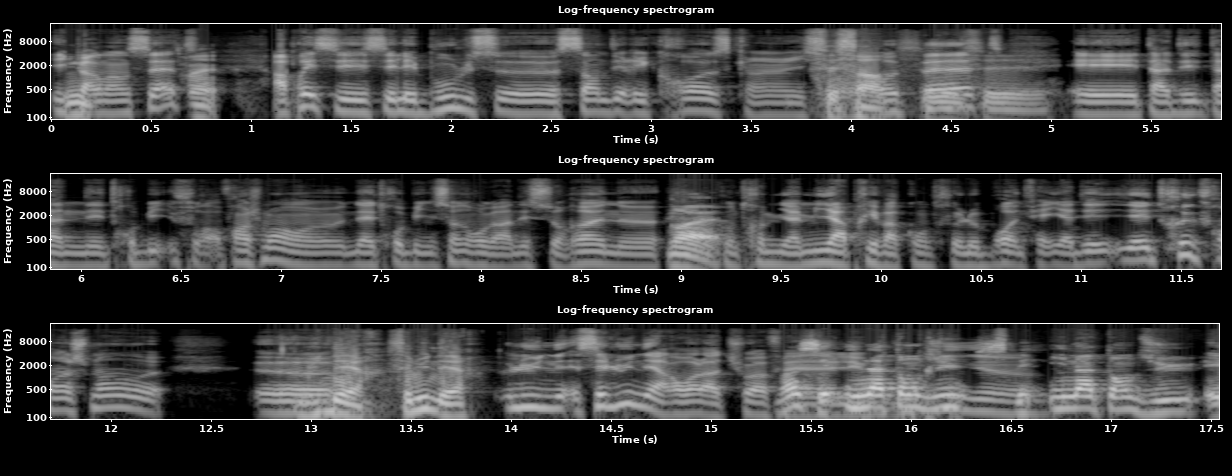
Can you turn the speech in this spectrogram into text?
Ils perdent en 7. Ouais. Après, c'est les Bulls euh, sans Derrick Rose quand ils se ça. Et t'as des, t'as Nate Robi- fr- franchement, euh, Nate Robinson, regardez ce run euh, Ouais. contre Miami, après il va contre LeBron. Enfin, il y, a des- il y a des trucs, franchement, euh, Lunaire, c'est lunaire. luna- c'est lunaire, voilà, tu vois. Ouais, c'est inattendu. Euh, C'est inattendu. Et,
